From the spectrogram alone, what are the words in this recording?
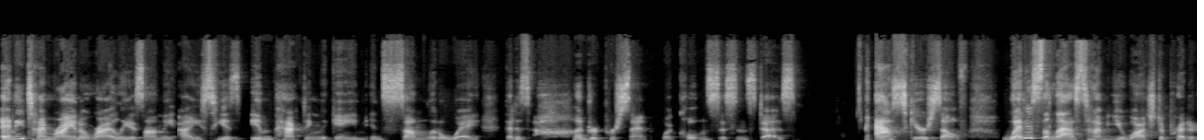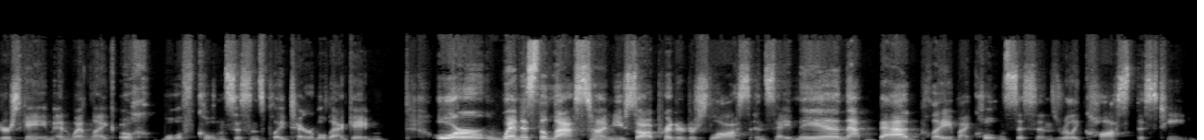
anytime ryan o'reilly is on the ice he is impacting the game in some little way. That is 100% what colton sissons does ask yourself when is the last time you watched a predators game and went like oh wolf colton sissons played terrible that game. Or when is the last time you saw a predators loss and say man that bad play by colton sissons really cost this team.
